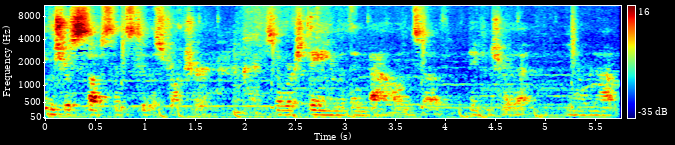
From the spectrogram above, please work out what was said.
intrasubstance to the structure. Okay. So we're staying within bounds of making sure that you know we're not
